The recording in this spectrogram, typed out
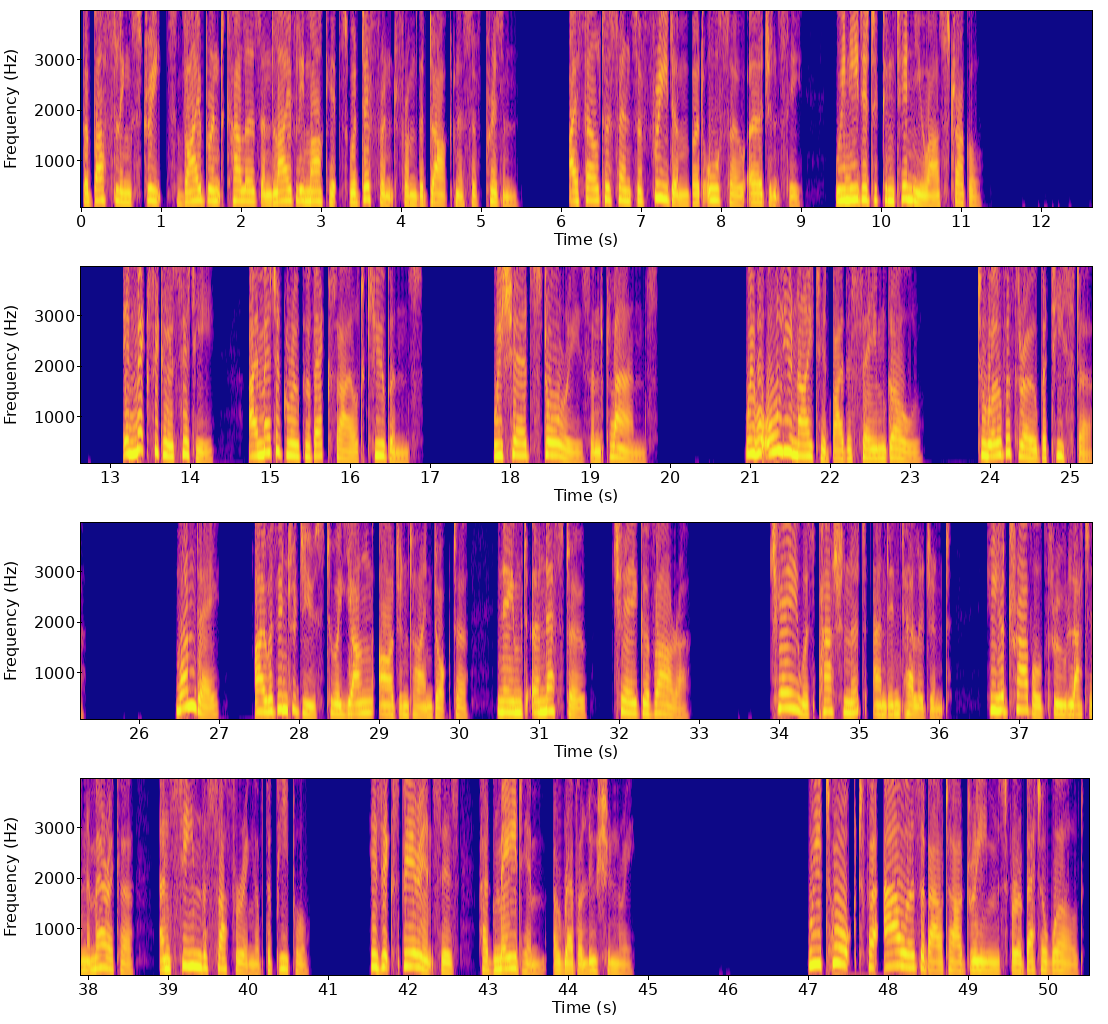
The bustling streets, vibrant colours and lively markets were different from the darkness of prison. I felt a sense of freedom but also urgency. We needed to continue our struggle. In Mexico City, I met a group of exiled Cubans. We shared stories and plans. We were all united by the same goal, to overthrow Batista. One day, I was introduced to a young Argentine doctor named Ernesto Che Guevara. Che was passionate and intelligent. He had traveled through Latin America and seen the suffering of the people. His experiences had made him a revolutionary. We talked for hours about our dreams for a better world.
